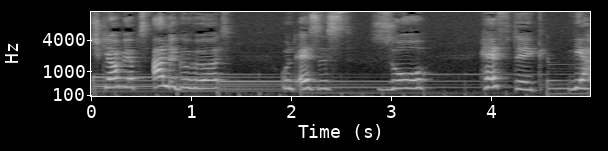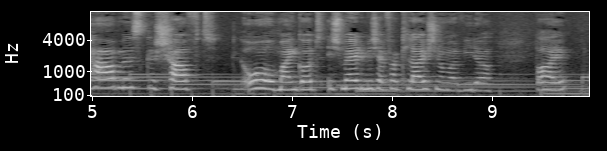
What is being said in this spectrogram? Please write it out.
Ich glaube, ihr habt es alle gehört. Und es ist so heftig. Wir haben es geschafft. Oh mein Gott, ich melde mich einfach gleich nochmal wieder. Bye.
